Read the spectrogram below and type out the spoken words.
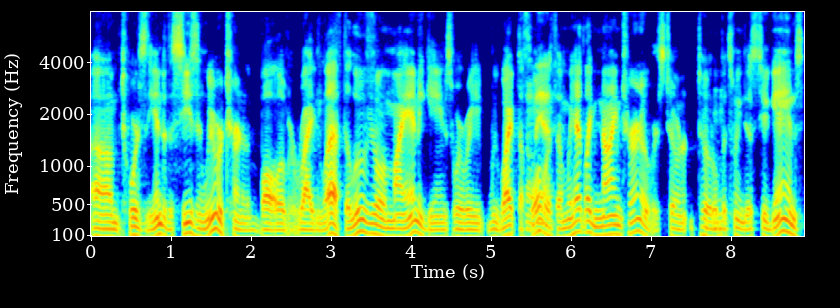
um, towards the end of the season, we were turning the ball over right and left. The Louisville and Miami games where we we wiped the Oh, floor man. with them, we had like nine turnovers to, total Mhm. between those two games.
